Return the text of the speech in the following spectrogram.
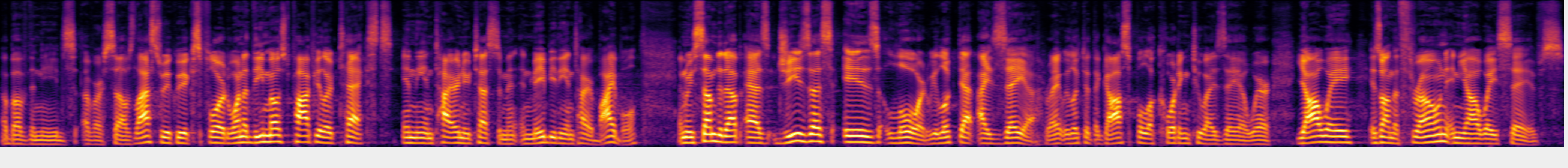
above the needs of ourselves. Last week, we explored one of the most popular texts in the entire New Testament and maybe the entire Bible. And we summed it up as Jesus is Lord. We looked at Isaiah, right? We looked at the gospel according to Isaiah, where Yahweh is on the throne and Yahweh saves.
